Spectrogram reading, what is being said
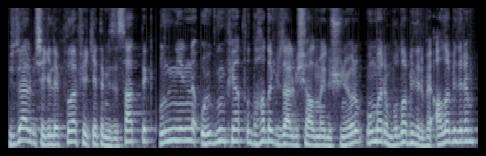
Güzel bir şekilde Fluffy ketimizi sattık. Bunun yerine uygun fiyatlı daha da güzel bir şey almayı düşünüyorum. Umarım bulabilir ve alabilirim.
